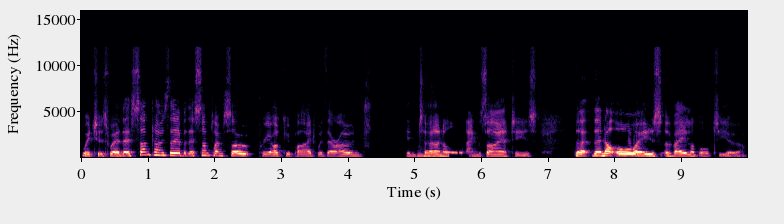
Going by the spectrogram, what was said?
which is where they're sometimes there, but they're sometimes so preoccupied with their own internal anxieties that they're not always available to you.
